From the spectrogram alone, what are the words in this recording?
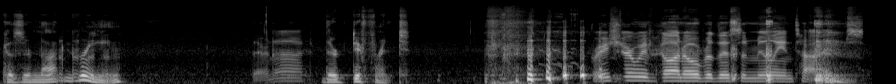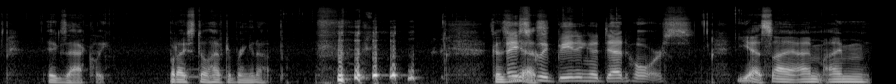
because they're not green. They're not. They're different. Pretty sure we've gone over this a million times. Exactly. But I still have to bring it up. Because Basically, yes, beating a dead horse. yes, I, I'm I'm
